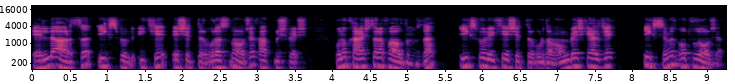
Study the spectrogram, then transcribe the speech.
50 artı x bölü 2 eşittir. Burası ne olacak? 65. Bunu karşı tarafa aldığımızda x bölü 2 eşittir. Buradan 15 gelecek. x'imiz 30 olacak.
